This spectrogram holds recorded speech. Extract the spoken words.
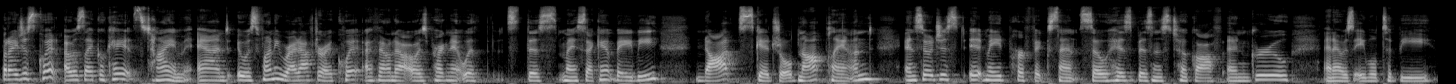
But I just quit. I was like, okay, it's time. And it was funny. Right after I quit, I found out I was pregnant with this my second baby, not scheduled, not planned, and so it just it made perfect sense. So his business took off and grew, and I was able to be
